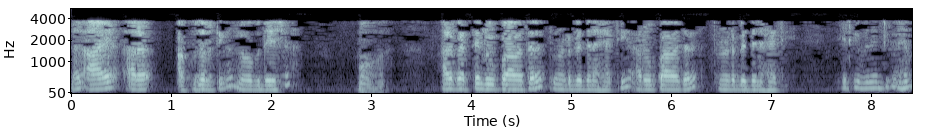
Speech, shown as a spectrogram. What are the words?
දැන් ආය අර අකුසල ටික ලෝභ දේශ මොහ. අර පැත්තෙන් රූපාවතර තුනට බෙදෙන හැටි අරූපාවතර තුනට බෙදෙන හැටි. ඒ ටික බෙදෙන ටික එහෙම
